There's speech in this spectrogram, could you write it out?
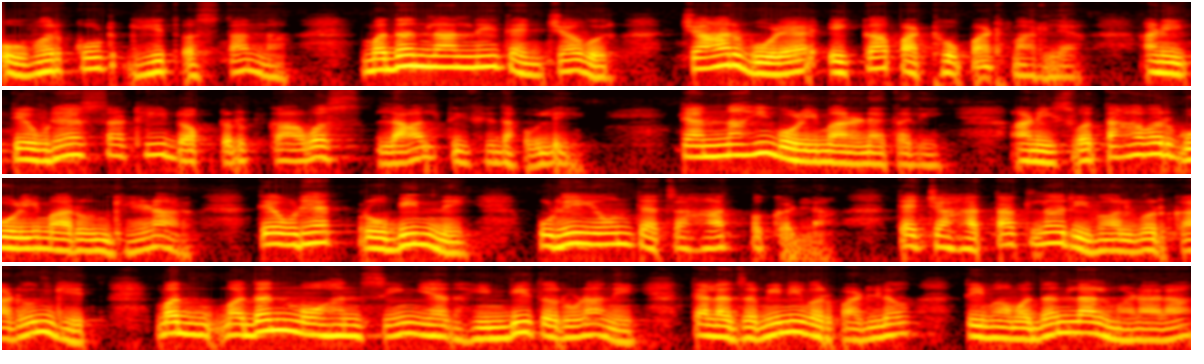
ओव्हरकोट घेत असताना मदनलालने त्यांच्यावर चार गोळ्या एका पाठोपाठ मारल्या आणि तेवढ्यासाठी डॉक्टर कावस लाल तिथे धावले. त्यांनाही गोळी मारण्यात आली आणि स्वतःवर गोळी मारून घेणार तेवढ्यात प्रोबिनने पुढे येऊन त्याचा हात पकडला. त्याच्या हातातलं रिव्हॉल्वर काढून घेत. मद मदन मोहन सिंग या हिंदी तरुणाने त्याला जमिनीवर पाडलं. तेव्हा मदनलाल म्हणाला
